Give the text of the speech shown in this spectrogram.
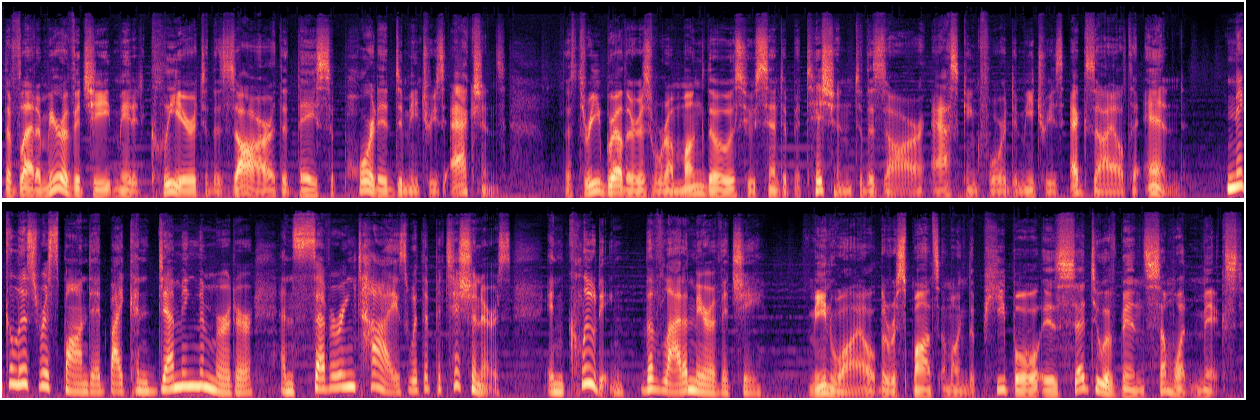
the Vladimirovichi made it clear to the Tsar that they supported Dmitri's actions. The three brothers were among those who sent a petition to the Tsar asking for Dmitri's exile to end. Nicholas responded by condemning the murder and severing ties with the petitioners, including the Vladimirovichi. Meanwhile, the response among the people is said to have been somewhat mixed.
